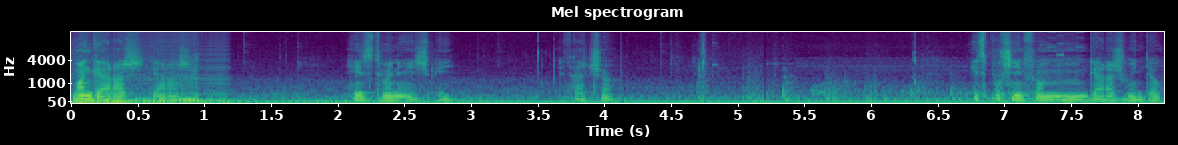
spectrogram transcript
One garage, garage. He's 20 HP. Thatcher. He's pushing from garage window.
